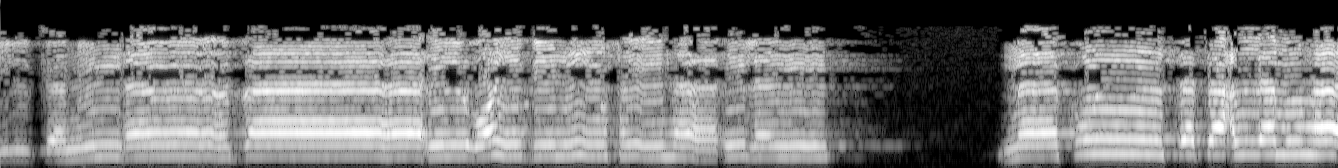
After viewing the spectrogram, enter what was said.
تلك من أنباء الغيب نوحيها إليك ما كنت تعلمها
